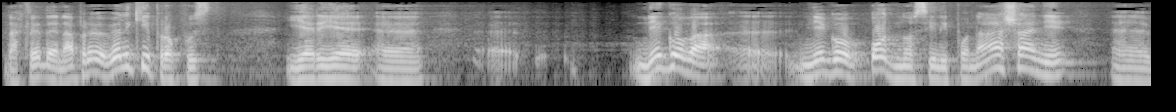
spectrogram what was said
Dakle, da je napravio veliki propust, jer je e, e, njegova, njegov odnos ili ponašanje E,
